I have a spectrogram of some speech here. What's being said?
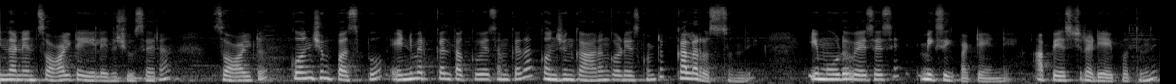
ఇందా నేను సాల్ట్ వేయలేదు చూసారా? సాల్ట్ కొంచెం పసుపు ఎండుమిరపకాయలు తక్కువ వేసాం కదా కొంచెం కారం కూడా వేసుకుంటే కలర్ వస్తుంది. ఈ మూడు వేసేసి మిక్సీకి పట్టేయండి. ఆ పేస్ట్ రెడీ అయిపోతుంది.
